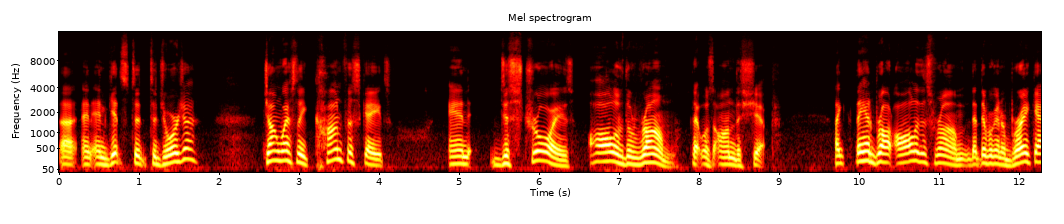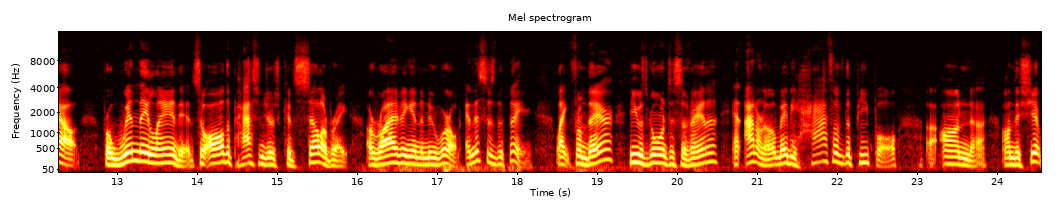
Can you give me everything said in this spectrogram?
uh, and, and gets to, to Georgia, John Wesley confiscates and destroys all of the rum that was on the ship. Like they had brought all of this rum that they were going to break out for when they landed so all the passengers could celebrate arriving in the new world. And this is the thing. Like from there, he was going to Savannah, and I don't know, maybe half of the people uh, on, uh, on the ship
